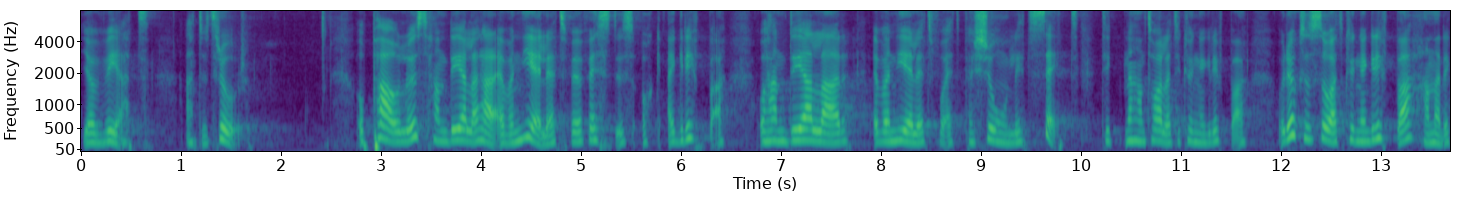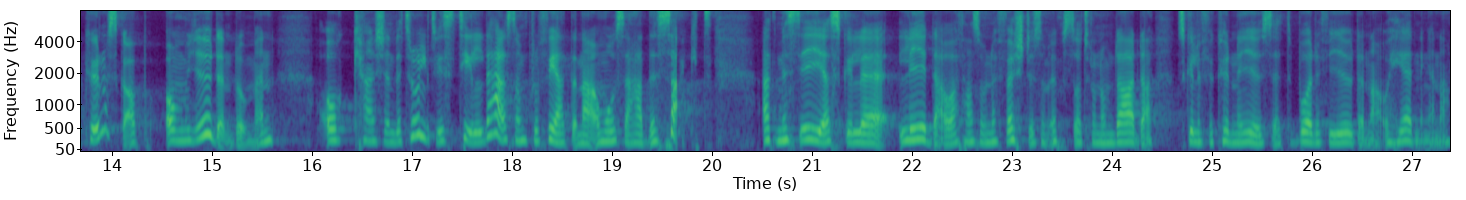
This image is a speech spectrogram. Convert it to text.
Jag vet att du tror. Och Paulus han delar här evangeliet för Festus och Agrippa. Och han delar evangeliet på ett personligt sätt till, när han talar till kung Agrippa. Och det är också så att kung Agrippa han hade kunskap om judendomen och han kände troligtvis till det här som profeterna och Mose hade sagt. Att Messias skulle lida och att han som den första som uppstått från de döda skulle förkunna ljuset både för judarna och hedningarna.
